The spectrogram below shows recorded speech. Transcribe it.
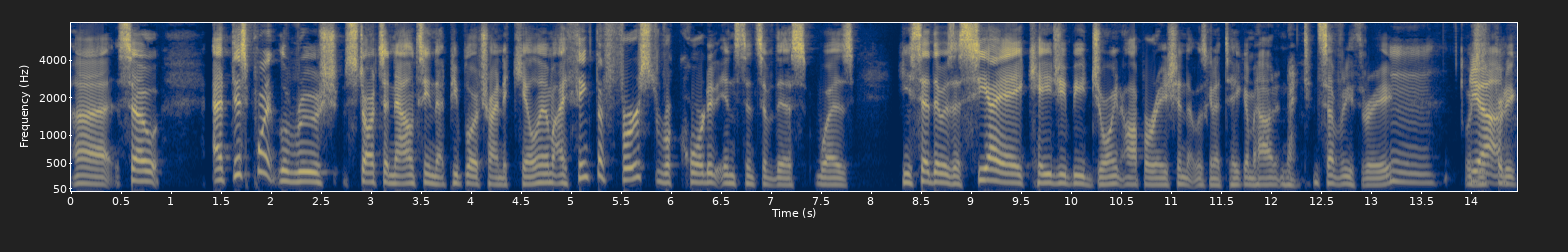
Uh, so at this point, Larouche starts announcing that people are trying to kill him. I think the first recorded instance of this was he said there was a CIA KGB joint operation that was going to take him out in 1973 Mm, which Yeah. is pretty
